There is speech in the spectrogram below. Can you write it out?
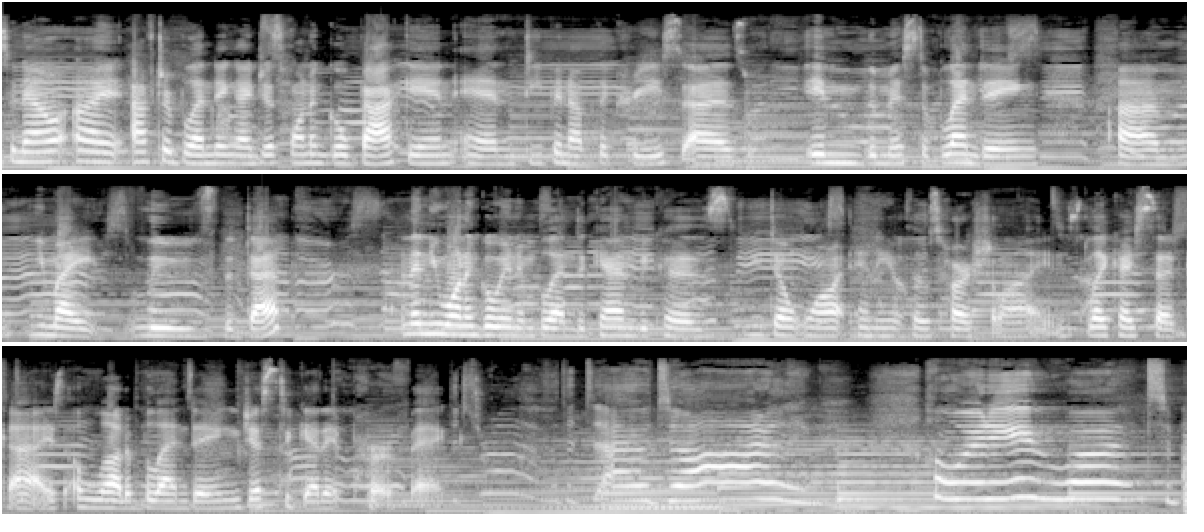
So now I, after blending, I just want to go back in and deepen up the crease as in the midst of blending, um, you might lose the depth. And then you want to go in and blend again because you don't want any of those harsh lines. Like I said, guys, a lot of blending just to get it perfect. Darling, where do you want to be?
